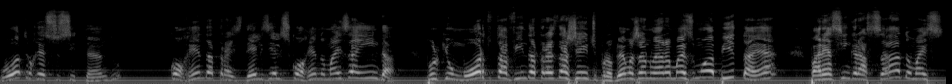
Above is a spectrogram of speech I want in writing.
o outro ressuscitando, correndo atrás deles e eles correndo mais ainda, porque o morto está vindo atrás da gente. O problema já não era mais o Moabita, é? Parece engraçado, mas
